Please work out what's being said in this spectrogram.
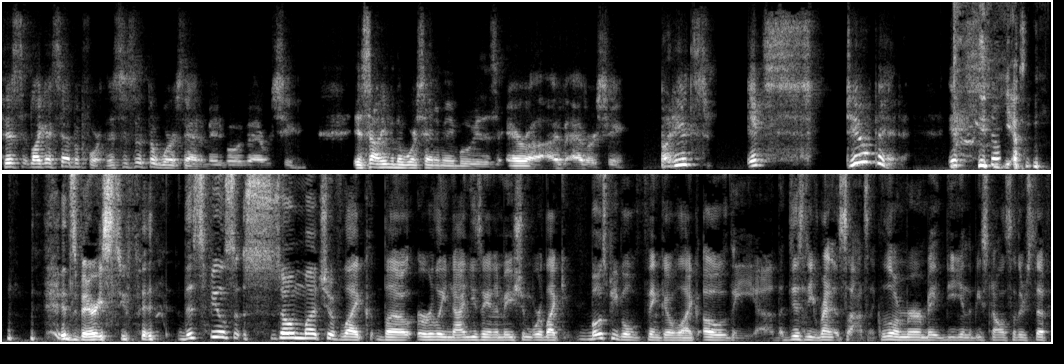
this, like I said before, this isn't the worst animated movie I've ever seen. It's not even the worst animated movie of this era I've ever seen. But it's it's stupid. It's so yeah. it's very stupid. This feels so much of like the early '90s animation, where like most people think of like oh the uh, the Disney Renaissance, like Little Mermaid, Beauty and the Beast, and all this other stuff.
